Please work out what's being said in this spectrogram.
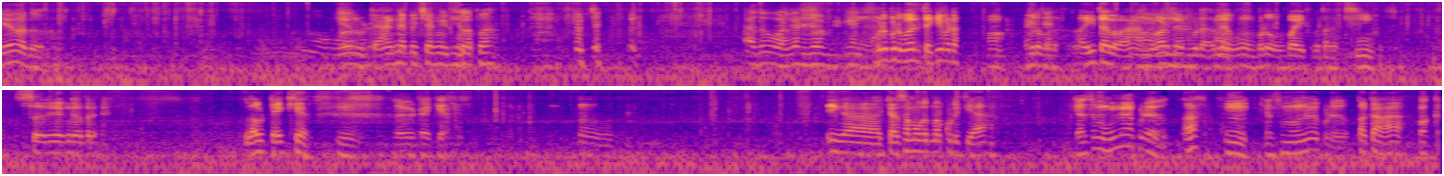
ಏನದು? ಏನು ಪ್ಯಾಂಟ್ನೇ ಪಿಚ್ಚಂಗ್ ಇದೆಯಲ್ಲಪ್ಪ? ಅದು ಒಳಗಡೆ ಜೋಬ್ ಇಟ್ಕೊಂಡು ಬಿಡು ಬಿಡು ಹೋಗಿ ತೆಗಿ ಬಿಡ. ಬಿಡು ಬಿಡು. ಐತಲ್ವಾ? ನೋಡ್ತಾ ಬಿಡು ಅಲ್ಲೇ ಹ್ಞೂ ಬಿಡು ಒಬ್ಬ ಐತೆ ಗೊತ್ತಾಗತ್ತೆ. ಸರಿ ಹಂಗಾದ್ರೆ. Love take care love take care ಈಗ ಕೆಲಸ ಮುಗಿದ್ಮೇಲೆ ಕುಡಿತೀಯಾ? ಕೆಲಸ ಮುಗಿದ್ಮೇಲೆ ಕುಡಿಯೋದು. ಹ್ಮ್ ಕೆಲಸ ಮುಗಿದ್ಮೇಲೆ ಕುಡಿಯೋದು. ಪಕ್ಕನಾ? ಪಕ್ಕ.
